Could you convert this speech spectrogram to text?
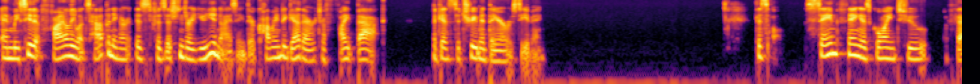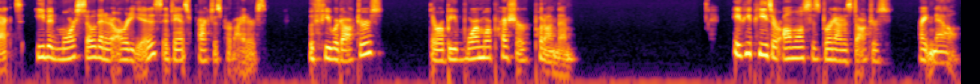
And we see that finally what's happening are, is physicians are unionizing. They're coming together to fight back against the treatment they are receiving. This same thing is going to affect, even more so than it already is, advanced practice providers. With fewer doctors, there will be more and more pressure put on them. APPs are almost as burnout as doctors right now.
